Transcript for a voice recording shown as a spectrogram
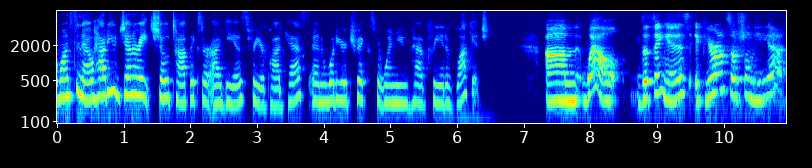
wants to know how do you generate show topics or ideas for your podcast, and what are your tricks for when you have creative blockage? Um, well, the thing is, if you're on social media,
